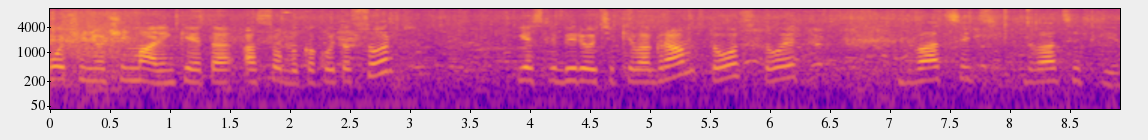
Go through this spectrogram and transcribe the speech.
очень-очень маленькие. Это особый какой-то сорт. Если берете килограмм, то стоит 20-20 лир.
